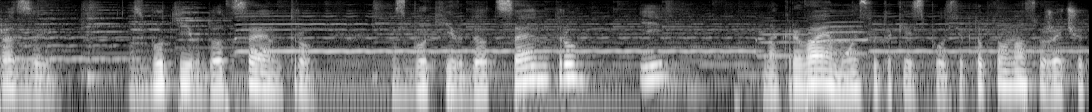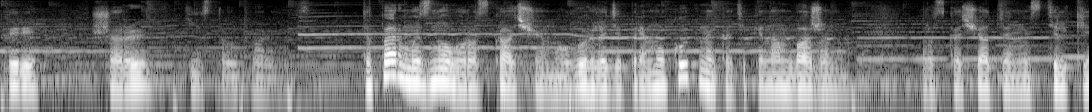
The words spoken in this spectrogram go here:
рази. З боків до центру, з боків до центру і накриваємо ось у такий спосіб. Тобто у нас вже 4 шари тіста утворилися. Тепер ми знову розкачуємо у вигляді прямокутника, тільки нам бажано розкачати не стільки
